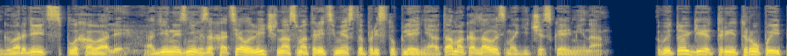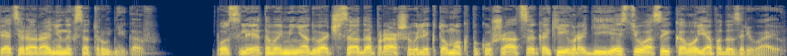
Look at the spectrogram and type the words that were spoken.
Гвардейцы сплоховали. Один из них захотел лично осмотреть место преступления, а там оказалась магическая мина. В итоге три трупа и пятеро раненых сотрудников. После этого меня два часа допрашивали, кто мог покушаться, какие враги есть у вас и кого я подозреваю.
